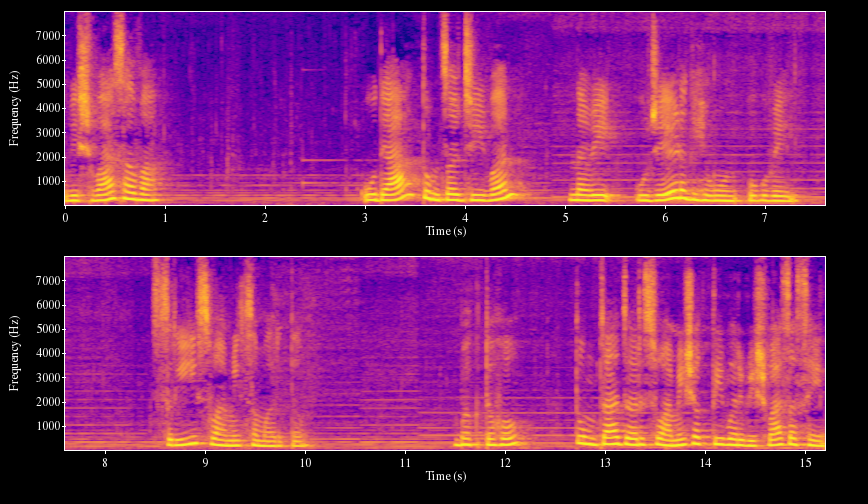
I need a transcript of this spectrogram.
विश्वास हवा. उद्या तुमचं जीवन नवे उजेड घेऊन उगवेल. श्री स्वामी समर्थ. भक्त हो तुमचा जर स्वामी शक्तीवर विश्वास असेल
